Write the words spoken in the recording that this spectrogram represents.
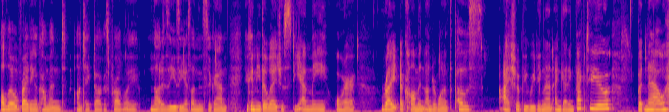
Although writing a comment on TikTok is probably not as easy as on Instagram. You can either way just DM me or write a comment under one of the posts. I should be reading that and getting back to you. But now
